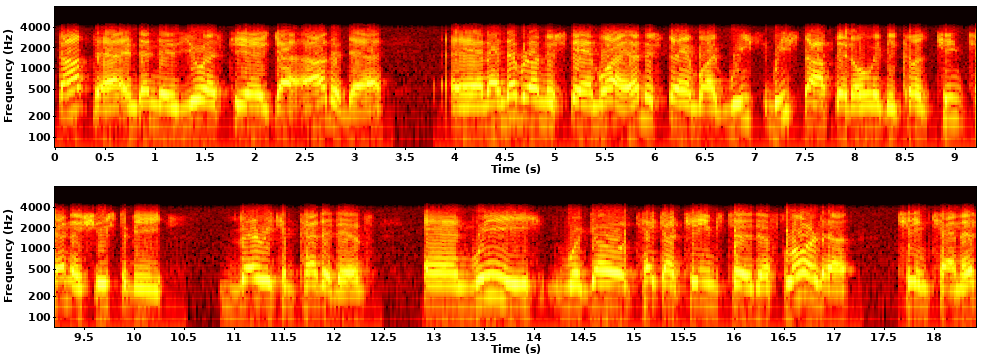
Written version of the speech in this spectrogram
stopped that, and then the USTA got out of that. And I never understand why. I understand why we we stopped it only because team tennis used to be very competitive, and we would go take our teams to the Florida team tennis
